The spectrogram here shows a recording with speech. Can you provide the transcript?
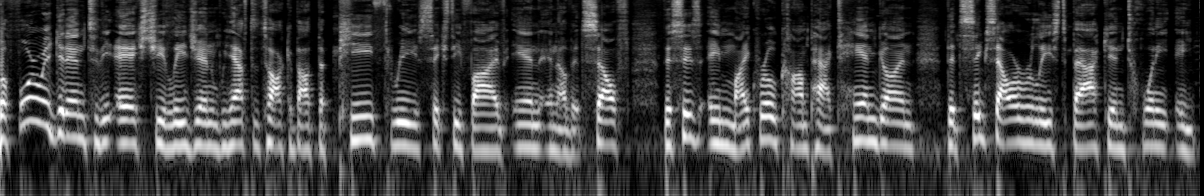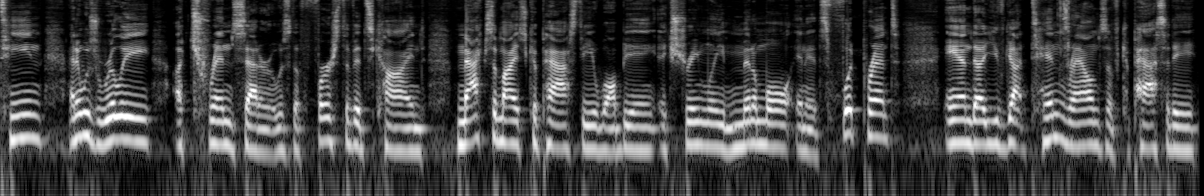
Before we get into the AXG Legion, we have to talk about the P365 in and of itself. This is a micro compact handgun that Sig Sauer released back in 2018, and it was really a trendsetter. It was the first of its kind, maximized capacity while being extremely minimal in its footprint. And uh, you've got 10 rounds of capacity,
